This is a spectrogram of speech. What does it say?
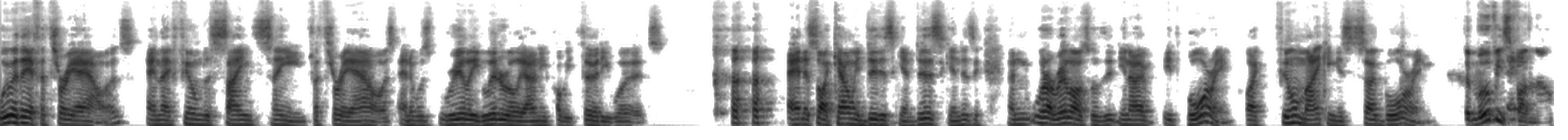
we were there for three hours and they filmed the same scene for three hours and it was really literally only probably 30 words. And it's like go and do this again do this again do this again. and what i realized was that you know it's boring. Like filmmaking is so boring. The movie's and fun though.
